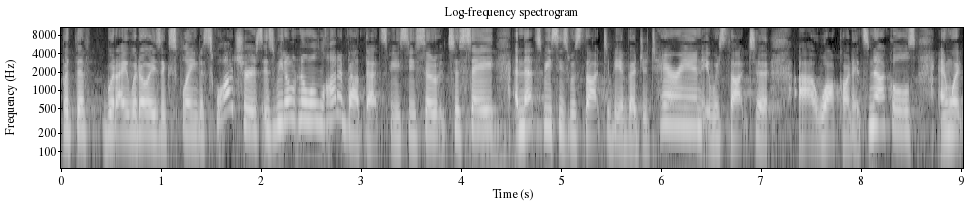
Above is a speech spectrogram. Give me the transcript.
But the, what I would always explain to squatchers is we don't know a lot about that species. So to say, and that species was thought to be a vegetarian, it was thought to uh, walk on its knuckles, and what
